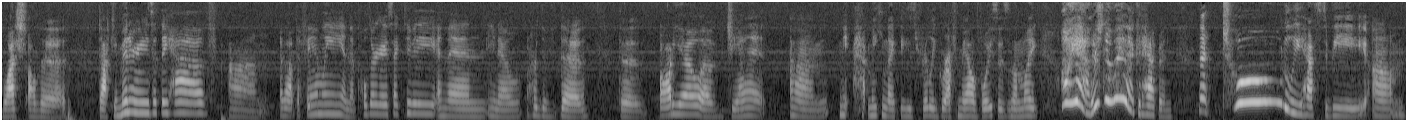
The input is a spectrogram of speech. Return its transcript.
watched all the documentaries that they have um, about the family and the poltergeist activity, and then you know heard the the, the audio of Janet um, ma- making like these really gruff male voices, and I'm like, oh yeah, there's no way that could happen. That totally has to be, um,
